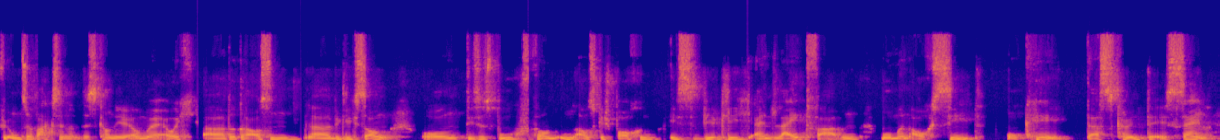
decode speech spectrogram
für uns Erwachsenen. Das kann ich einmal euch äh, da draußen äh, wirklich sagen. Und dieses Buch von Unausgesprochen ist wirklich ein Leitfaden, wo man auch sieht, okay, das könnte es sein.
